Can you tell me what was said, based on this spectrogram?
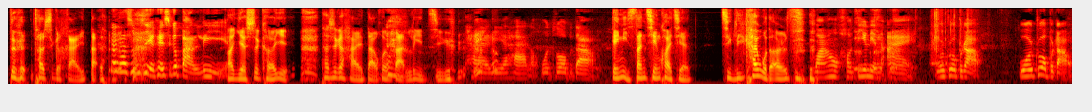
对，他是个海胆。那他是不是也可以是个板栗？啊，也是可以，他是个海胆或板栗精。太厉害了，我做不到。给你三千块钱，请离开我的儿子。哇哦，好低廉的爱，我做不到，我做不到。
